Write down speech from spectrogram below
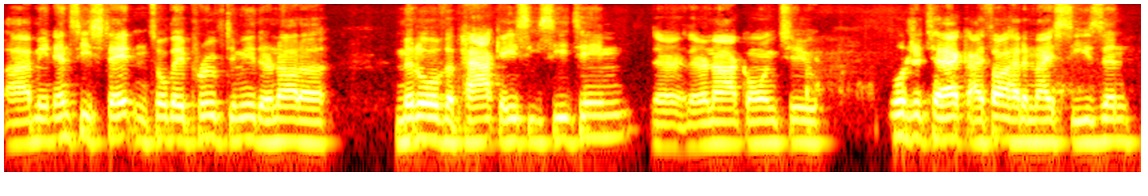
I mean, NC State until they prove to me they're not a middle of the pack ACC team, they're they're not going to. Georgia Tech, I thought had a nice season,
